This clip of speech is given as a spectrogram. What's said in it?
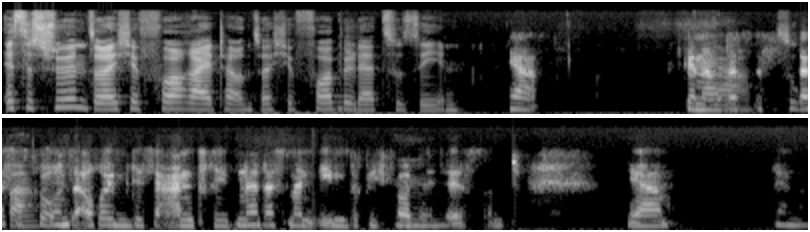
ist es schön, solche Vorreiter und solche Vorbilder zu sehen. Ja, genau. Ja, das, ist, das ist für uns auch eben dieser Antrieb, ne, dass man eben wirklich Vorbild mhm. ist. Und ja, genau.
